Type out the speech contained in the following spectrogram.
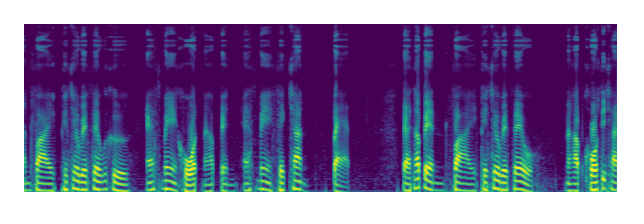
unfine pressure vessel ก็คือ ASME code นะครับ เป็น ASME section 8 แต่ถ้าเป็น fine pressure vessel นะครับ โค้ดที่ใช้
